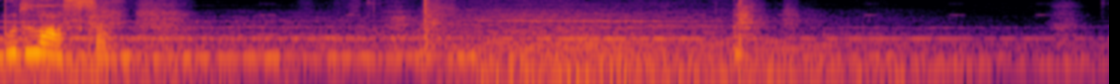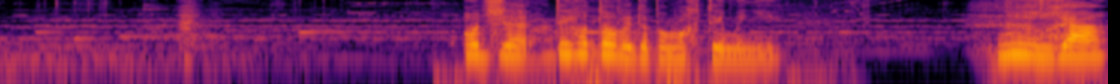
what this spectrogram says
Будь ласка. Отже, ти готовий допомогти мені? Ні, я.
